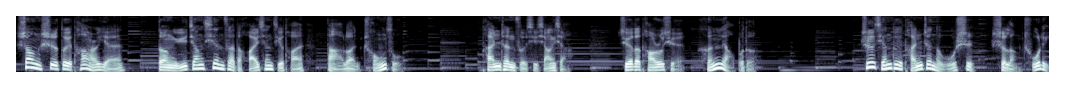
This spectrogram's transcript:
上市对他而言，等于将现在的怀香集团打乱重组。谭震仔细想想，觉得陶如雪很了不得。之前对谭震的无视是冷处理，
